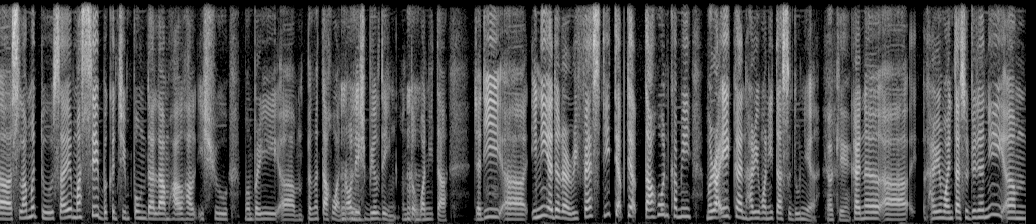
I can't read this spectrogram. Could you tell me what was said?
uh, selama tu saya masih berkecimpung dalam hal-hal isu memberi um, pengetahuan, uh-uh. knowledge building untuk uh-uh. wanita. Jadi uh, ini adalah Refest ni tiap-tiap tahun kami meraihkan Hari Wanita Sedunia. Okay. Kerana uh, Hari Wanita Sedunia ni um,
